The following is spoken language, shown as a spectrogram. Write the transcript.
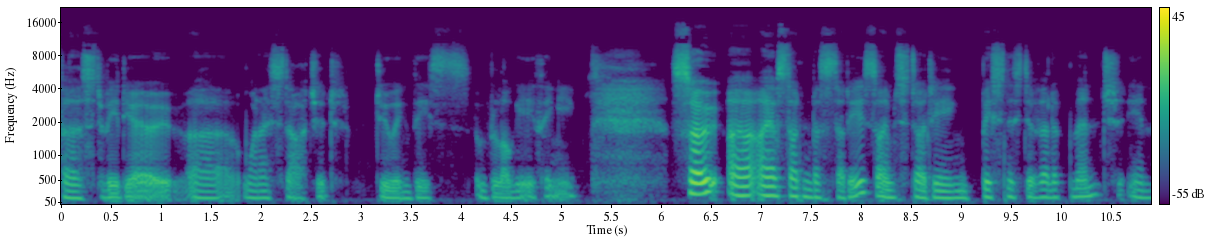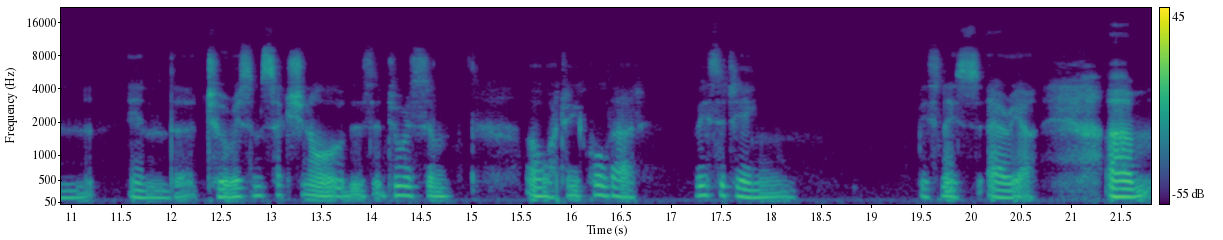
first video uh, when I started doing this vloggy thingy. So uh, I have started my studies. I'm studying business development in in the tourism section or the tourism oh, what do you call that? Visiting business area. Um,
